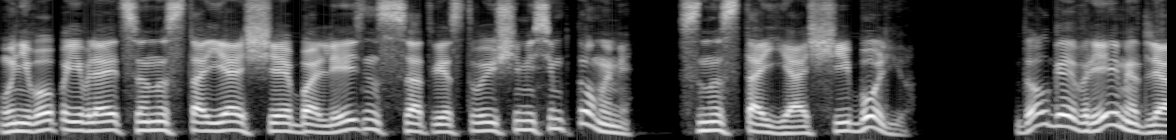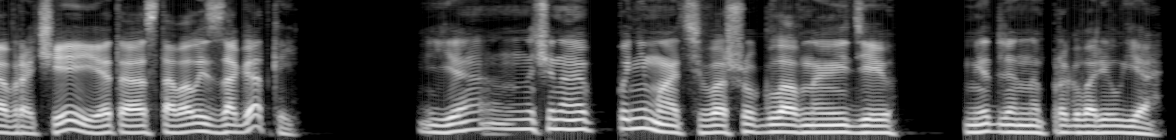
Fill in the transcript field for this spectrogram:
У него появляется настоящая болезнь с соответствующими симптомами, с настоящей болью. Долгое время для врачей это оставалось загадкой. «Я начинаю понимать вашу главную идею», — медленно проговорил я.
